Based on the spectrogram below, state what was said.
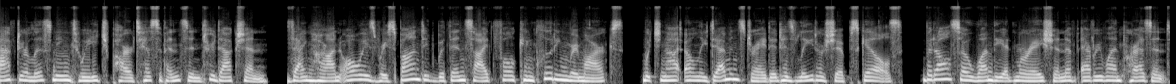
After listening to each participant's introduction, Zhang Han always responded with insightful concluding remarks, which not only demonstrated his leadership skills, but also won the admiration of everyone present.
